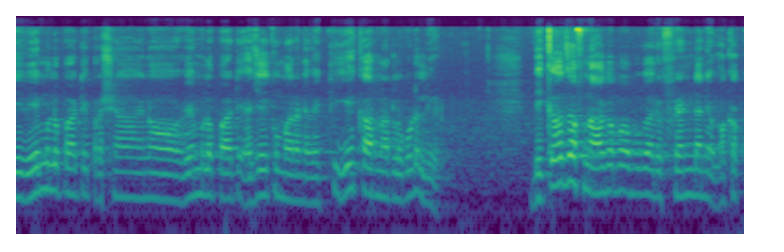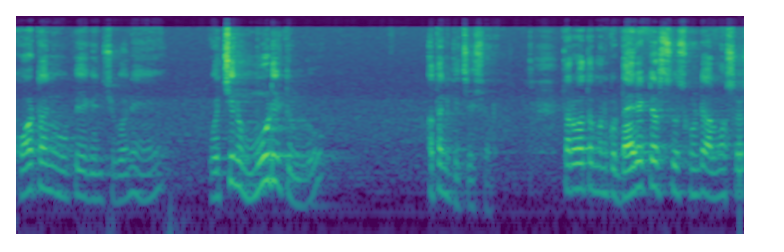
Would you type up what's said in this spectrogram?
ఈ వేములపాటి ప్రశాయన వేములపాటి అజయ్ కుమార్ అనే వ్యక్తి ఏ కార్నర్లో కూడా లేడు. బికాజ్ ఆఫ్ నాగబాబు గారి ఫ్రెండ్ అనే ఒక కోటాని ఉపయోగించుకొని వచ్చిన మూడిటిళ్ళు అతనికి ఇచ్చేశారు. తర్వాత మనకు డైరెక్టర్స్ చూసుకుంటే ఆల్మోస్ట్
